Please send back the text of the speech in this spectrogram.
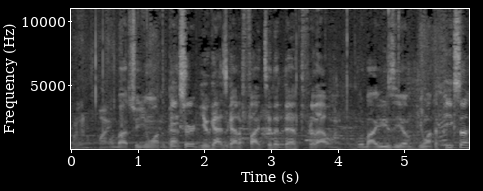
We're gonna fight. What about you? You want the That's- pizza? You guys gotta fight to the death for that one. What about you, Zio? You want the pizza?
